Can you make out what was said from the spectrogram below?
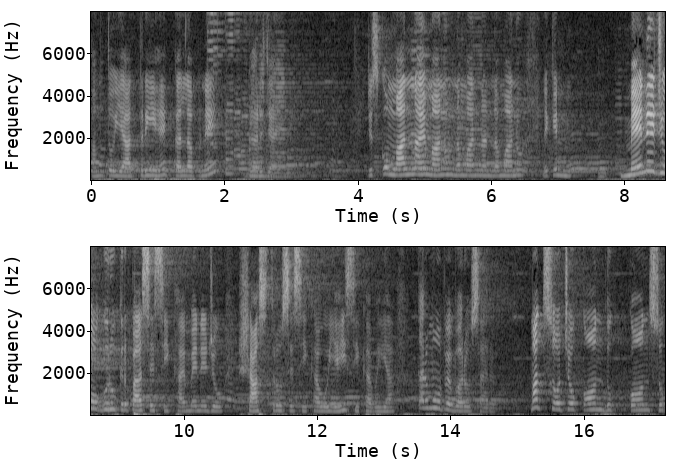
हम तो यात्री हैं कल अपने घर जाएँगे। जिसको मानना है मानो न मानना न मानो लेकिन मैंने जो गुरु कृपा से सीखा है मैंने जो शास्त्रों से सीखा वो यही सीखा भैया कर्मों पे भरोसा रखो। मत सोचो कौन दुख कौन सुख।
